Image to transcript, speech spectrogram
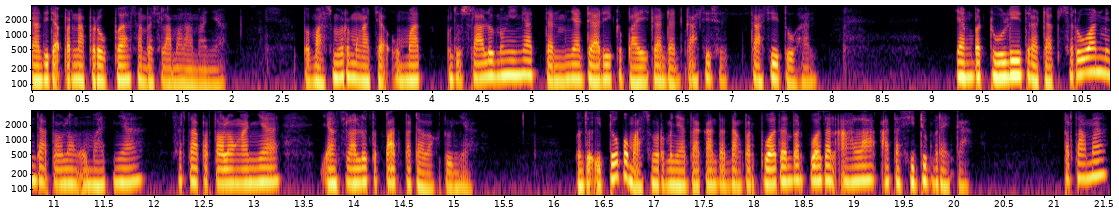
yang tidak pernah berubah sampai selama-lamanya. Pemazmur mengajak umat untuk selalu mengingat dan menyadari kebaikan dan kasih kasih Tuhan. Yang peduli terhadap seruan minta tolong umatnya serta pertolongannya yang selalu tepat pada waktunya. Untuk itu pemazmur menyatakan tentang perbuatan-perbuatan Allah atas hidup mereka. Pertama,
